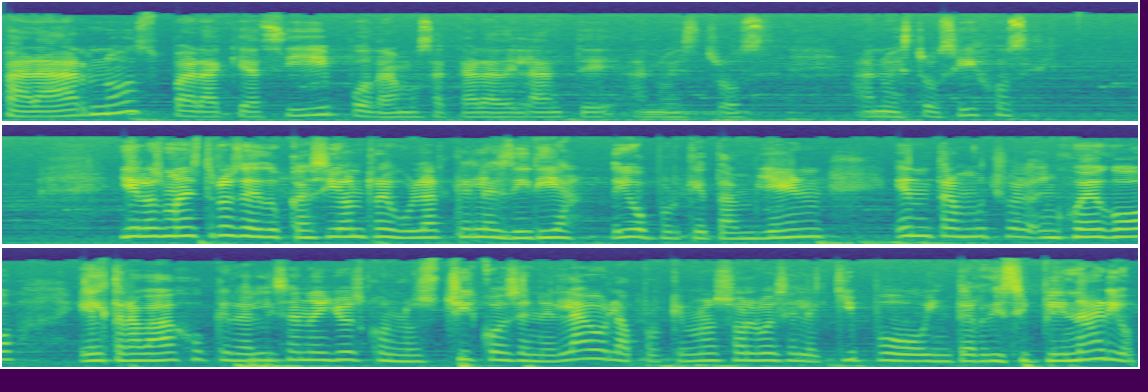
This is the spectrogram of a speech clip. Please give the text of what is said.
pararnos para que así podamos sacar adelante a nuestros, a nuestros hijos y a los maestros de educación regular, ¿qué les diría? Digo, porque también entra mucho en juego el trabajo que realizan ellos con los chicos en el aula, porque no solo es el equipo interdisciplinario,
